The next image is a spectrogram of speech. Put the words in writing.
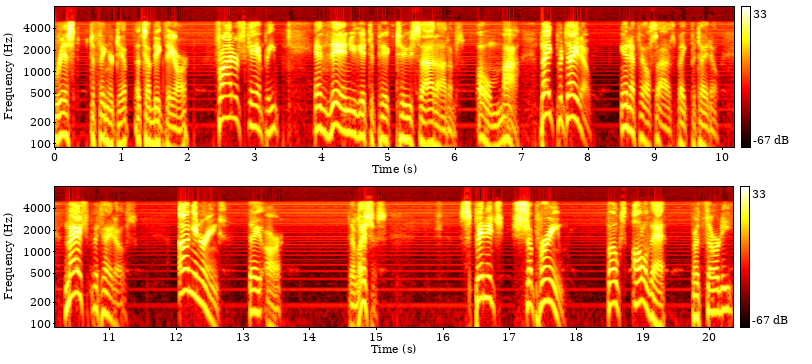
wrist to fingertip. That's how big they are. Fried or scampi and then you get to pick two side items. Oh my. Baked potato, NFL size baked potato. Mashed potatoes, onion rings. They are delicious. Spinach supreme. Folks, all of that for $36.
